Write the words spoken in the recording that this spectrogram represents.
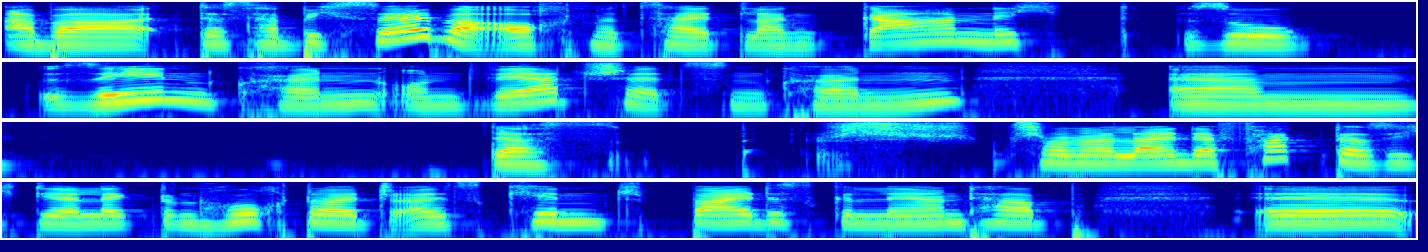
aber das habe ich selber auch eine Zeit lang gar nicht so sehen können und wertschätzen können, ähm, dass schon allein der Fakt, dass ich Dialekt und Hochdeutsch als Kind beides gelernt habe, äh,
